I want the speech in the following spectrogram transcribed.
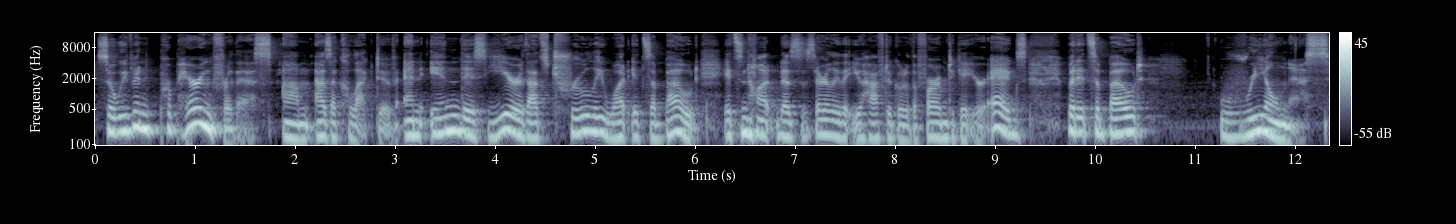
So we've been preparing for this um, as a collective, and in this year, that's truly what it's about. It's not necessarily that you have to go to the farm to get your eggs, but it's about realness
